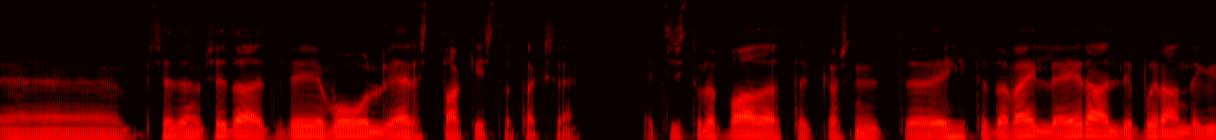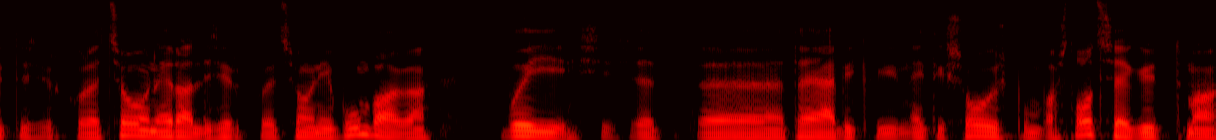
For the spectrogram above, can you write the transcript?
Eh, see tähendab seda, et veevool järjest takistatakse. et siis tuleb vaadata, et kas nüüd ehitada välja eraldi põrandakütte tsirkulatsioon eraldi tsirkulatsioonipumbaga või siis, et ta jääb ikkagi näiteks soojuspumbast otse kütma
